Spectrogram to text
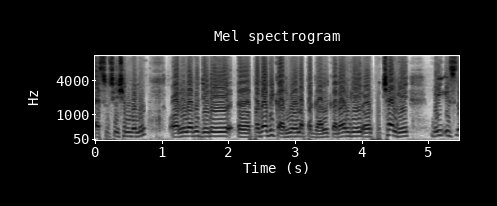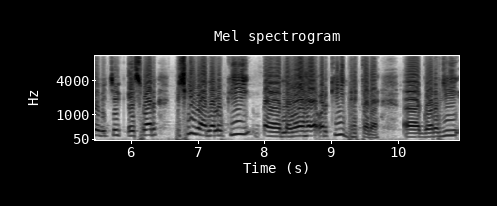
ਐਸੋਸੀਏਸ਼ਨ ਵੱਲੋਂ ਔਰ ਇਹਨਾਂ ਦੇ ਜਿਹੜੇ ਪਦਾਧਿਕਾਰੀਆਂ ਨਾਲ ਆਪਾਂ ਗੱਲ ਕਰਾਂਗੇ ਔਰ ਪੁੱਛਾਂਗੇ ਵੀ ਇਸ ਦੇ ਵਿੱਚ ਇਸ ਵਾਰ ਪਿਛਲੀ ਵਾਰ ਨਾਲੋਂ ਕੀ ਨਵਾਂ ਹੈ ਔਰ ਕੀ ਬਿਹਤਰ ਹੈ। ਗੌਰਵ ਜੀ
